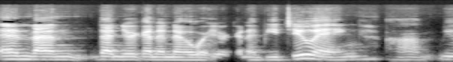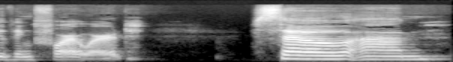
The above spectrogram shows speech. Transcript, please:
and then then you're going to know what you're going to be doing um, moving forward. So um,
